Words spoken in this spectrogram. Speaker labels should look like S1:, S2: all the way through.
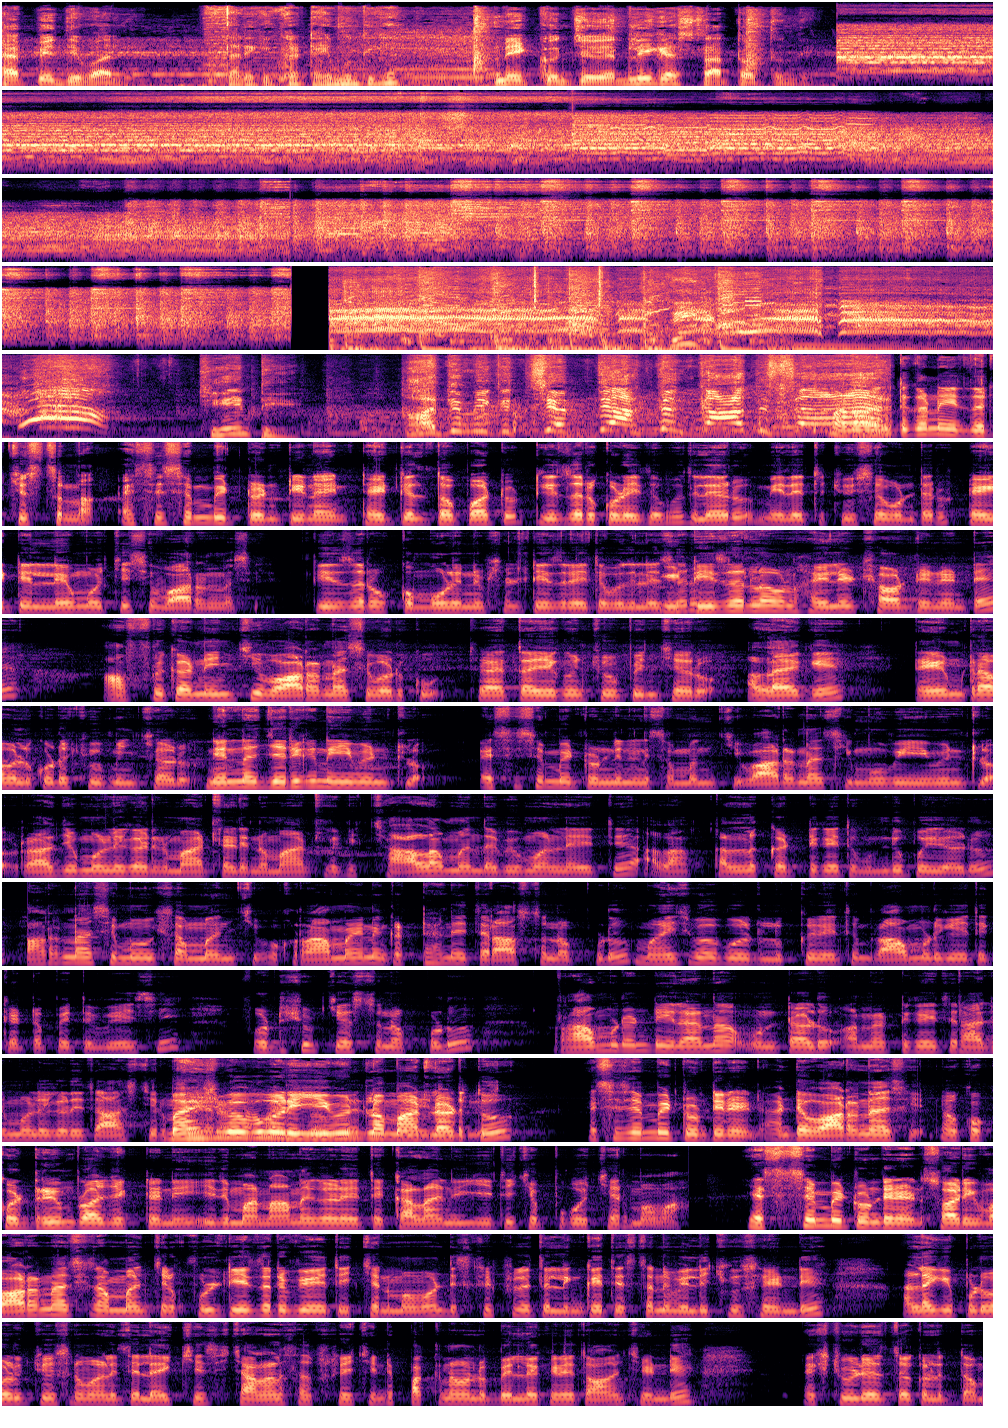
S1: Happy Diwali
S2: దానికి ఇంకా time ఉందిగా?
S1: నీకు కొంచెం ఎర్లీగా స్టార్ట్ అవుతుంది.
S3: ఏంటి? అది మీకు చెప్తే అర్థం కాదు సార్.
S4: మనం ఎంతగానో ఎదురు చూస్తున్న ఎస్ఎస్ఎంబి ట్వంటీ నైన్ టైటిల్తో పాటు టీజర్ కూడా అయితే వదిలేరు. మీరైతే చూసే ఉంటారు. టైటిల్ నేమ్ వచ్చేసి వారణాసి. టీజర్ ఒక మూడు నిమిషాల టీజర్ అయితే వదిలేరు ఈ టీజర్లో ఉన్న హైలైట్ షాట్ ఏంటంటే ఆఫ్రికా నుంచి వారణాసి వరకు త్రేతాయుగం చూపించారు. అలాగే టైం ట్రావెల్ కూడా చూపించాడు. నిన్న జరిగిన ఈవెంట్లో ఎస్ఎస్ఎంఈ ట్వంటీ సంబంధించి వారణాసి మూవీ ఈవెంట్లో రాజమౌళి గారిని మాట్లాడిన మాటలకి చాలా మంది అభిమానులు అయితే అలా కళ్ళు కట్టుగా అయితే ఉండిపోయారు. వారణాసి మూవీకి సంబంధించి ఒక రామాయణ ఘట్టాన్ని అయితే రాస్తున్నప్పుడు మహేష్ బాబు గారి లుక్ అయితే రాముడికి అయితే గెటప్ అయితే వేసి ఫోటోషూట్ చేస్తున్నప్పుడు రాముడు అంటే ఇలానా ఉంటాడు అన్నట్టుగా అయితే రాజమౌళి గారు అయితే ఆశ్చర్య మహేష్ బాబు గారు ఈవెంట్లో మాట్లాడుతూ ఎస్ఎస్ఎంఈ ట్వంటీ నైన్ అంటే వారణాసి నాకు ఒక డ్రీమ్ ప్రాజెక్ట్ అని ఇది మా నాన్నగారు అయితే కళ అని అయితే చెప్పుకొచ్చారు మామ. ఎస్ఎస్ఎంబి ట్వంటీ నైన్ సారీ వారణాసికి సంబంధించిన ఫుల్ టీజర్ రివ్యూ అయితే ఇచ్చాను మామ. డిస్క్రిప్షన్లో అయితే లింక్ అయితే ఇస్తాను వెళ్ళి చూసేయండి. అలాగే ఇప్పటివరకు చూసిన వాళ్ళైతే లైక్ చేసి ఛానల్ సబ్స్క్రైబ్ చేయండి. పక్కన ఉన్న బెల్ ఐకన్ అయితే ఆన్ చేయండి. నెక్స్ట్ వీడియోతో కలుద్దాం.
